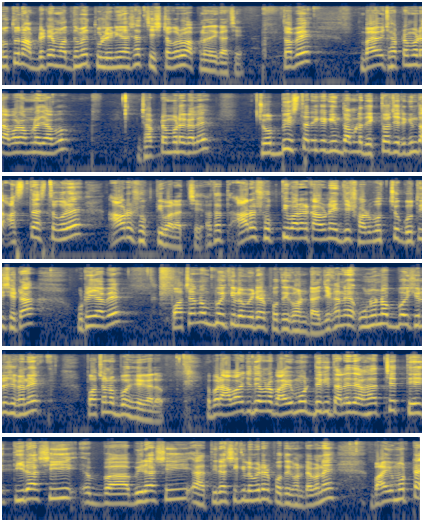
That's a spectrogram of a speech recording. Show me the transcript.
নতুন আপডেটের মাধ্যমে তুলে নিয়ে আসার চেষ্টা করব আপনাদের কাছে। তবে বায়ু ঝাপটা মোড়ে আবার আমরা যাব। ঝাপটা মোড়ে গেলে চব্বিশ তারিখে কিন্তু আমরা দেখতে পাচ্ছি এটা কিন্তু আস্তে আস্তে করে আরও শক্তি বাড়াচ্ছে। অর্থাৎ আরও শক্তি বাড়ার কারণে যে সর্বোচ্চ গতি সেটা উঠে যাবে পঁচানব্বই কিলোমিটার প্রতি ঘন্টায়, যেখানে উননব্বই ছিল সেখানে পঁচানব্বই হয়ে গেল। এবার আবার যদি আমরা বায়ুমোট দেখি তাহলে দেখা যাচ্ছে তিরাশি, বা বিরাশি হ্যাঁ তিরাশি কিলোমিটার প্রতি ঘণ্টা মানে বায়ুমোটটা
